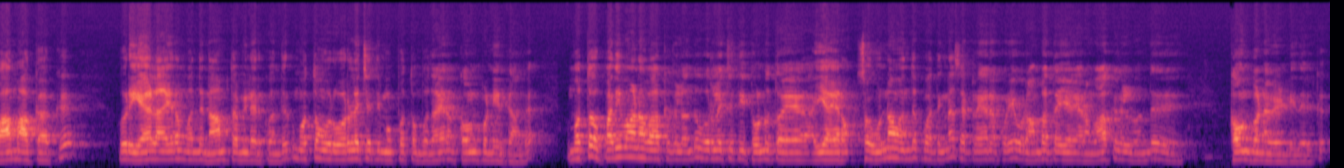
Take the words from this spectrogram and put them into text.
பாமகக்கு ஒரு ஏழாயிரம் வந்து நாம் தமிழருக்கு வந்திருக்கு. மொத்தம் ஒரு ஒரு லட்சத்தி முப்பத்தொம்போதாயிரம் கவுண்ட் பண்ணியிருக்காங்க. மொத்தம் பதிவான வாக்குகள் வந்து ஒரு லட்சத்தி தொண்ணூற்றி ஐயாயிரம் ஸோ இன்னும் வந்து பார்த்திங்கன்னா சற்று ஏறக்குறைய ஒரு ஐம்பத்தையாயிரம் வாக்குகள் வந்து கவுண்ட் பண்ண வேண்டியது இருக்குது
